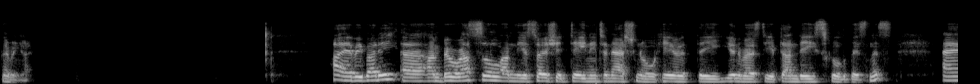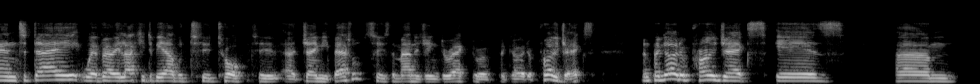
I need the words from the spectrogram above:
There we go. Hi, everybody. Uh, I'm Bill Russell. I'm the Associate Dean International here at the University of Dundee School of Business. And today we're very lucky to be able to talk to uh, Jamie Bettles, who's the Managing Director of Pagoda Projects. And Pagoda Projects is um,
